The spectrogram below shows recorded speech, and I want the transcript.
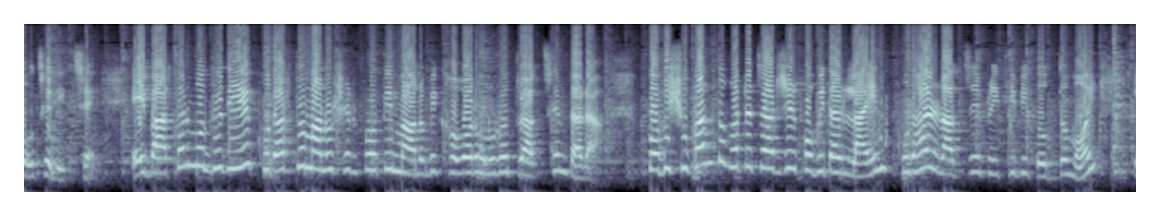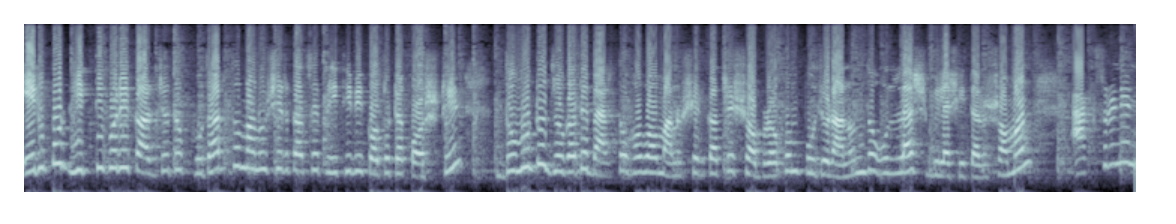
পৌঁছে দিচ্ছে। এই বার্তার মধ্যে দিয়ে ক্ষুধার্ত মানুষের প্রতি মানবিক হওয়ার অনুরোধ রাখছেন তারা। কবি সুকান্ত ভট্টাচার্যের কবিতার লাইন, ক্ষুধার রাজ্যে পৃথিবী গদ্যময় এর উপর ভিত্তি করে কার্যত ক্ষুধার্ত মানুষের কাছে পৃথিবী কতটা কষ্টের দুমুটো জোগাতে ব্যর্থ হওয়া মানুষের কাছে সব রকম পুজোর আনন্দ, উল্লাস, বিলাসিতার সমান। এক শ্রেণির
